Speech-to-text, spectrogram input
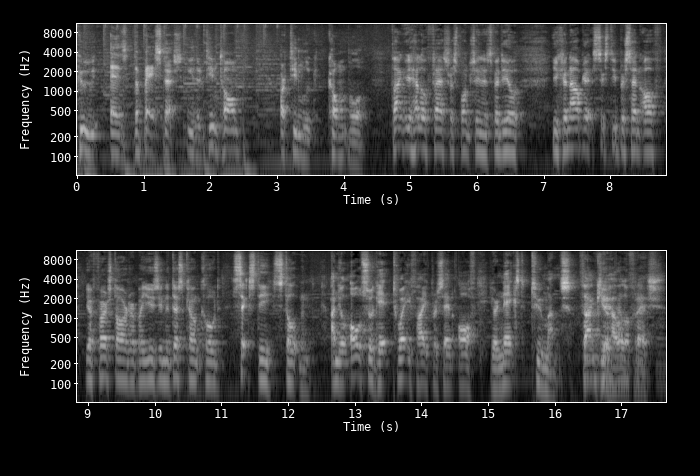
who is the best dish, either Team Tom or Team Luke. Comment below. Thank you HelloFresh for sponsoring this video. You can now get 60% off your first order by using the discount code 60Stoltman. And you'll also get 25% off your next two months. Thank, Thank you, HelloFresh. Come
